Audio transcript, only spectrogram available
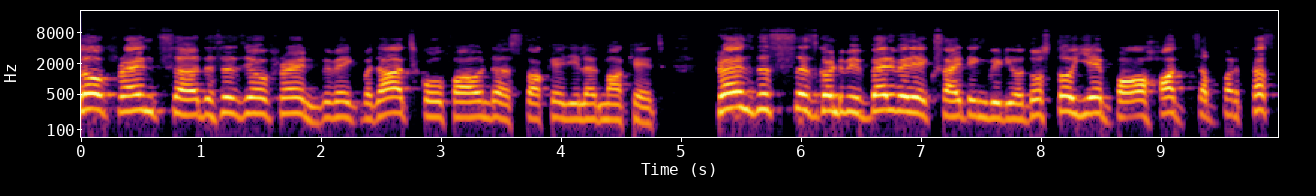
Hello, friends. Uh, this is your friend Vivek Bajaj, co-founder StockEdge Elon Markets. Friends this is going to be very very exciting video दोस्तों ये बहुत जबरदस्त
